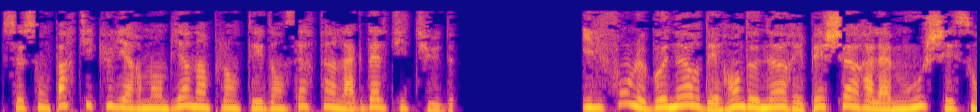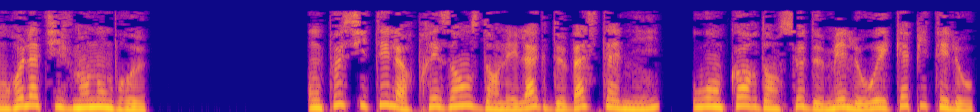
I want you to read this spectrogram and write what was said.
se sont particulièrement bien implantées dans certains lacs d'altitude. Ils font le bonheur des randonneurs et pêcheurs à la mouche et sont relativement nombreux. On peut citer leur présence dans les lacs de Bastani, ou encore dans ceux de Melo et Capitello.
